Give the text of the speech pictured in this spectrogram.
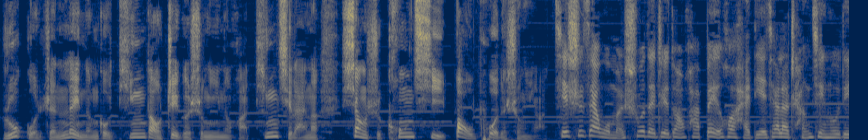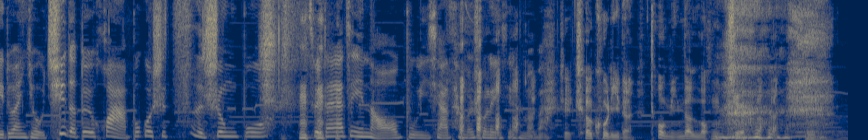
如果人类能够听到这个声音的话，听起来呢像是空气爆破的声音啊。其实，在我们说的这段话背后，还叠加了长颈鹿的一段有趣的对话，不过是次声波，所以大家自己脑补一下他们说了一些什么吧。这车库里的透明的笼是吧？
